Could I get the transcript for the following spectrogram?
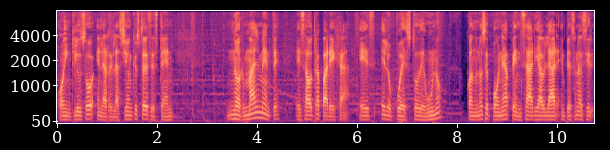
o incluso en la relación que ustedes estén, normalmente esa otra pareja es el opuesto de uno? Cuando uno se pone a pensar y hablar, empiezan a decir,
